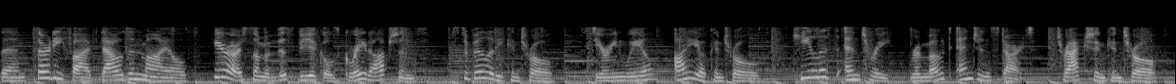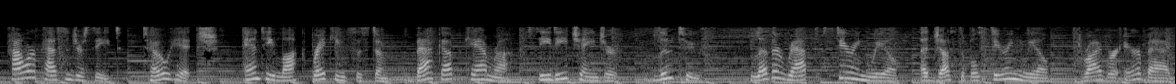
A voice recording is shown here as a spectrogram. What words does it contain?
than 35,000 miles. Here are some of this vehicle's great options. Stability control, steering wheel, audio controls, keyless entry, remote engine start, traction control, power passenger seat, tow hitch, anti-lock braking system, backup camera, CD changer, Bluetooth, leather-wrapped steering wheel, adjustable steering wheel, driver airbag,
